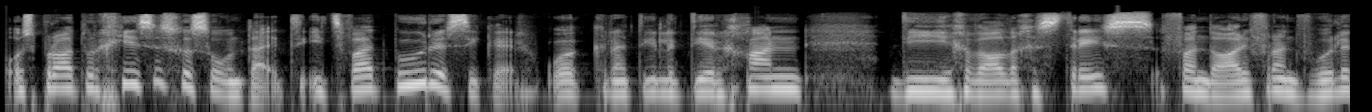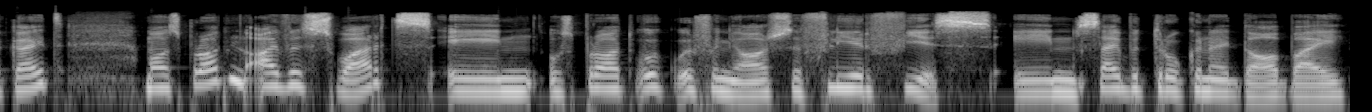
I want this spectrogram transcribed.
Ons praat oor geestesgesondheid, iets wat boere seker ook natuurlik deurgaan die geweldige stres van daardie verantwoordelikheid. Maar ons praat met Iwer Swarts en ons praat ook oor vanjaar se vleerfees en sy betrokkeheid daarbey.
